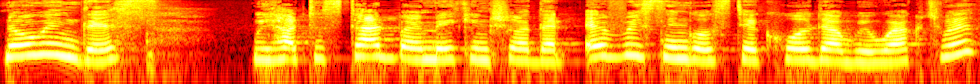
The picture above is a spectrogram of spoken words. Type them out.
Knowing this, we had to start by making sure that every single stakeholder we worked with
